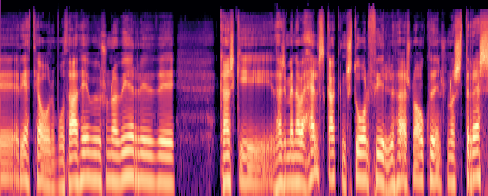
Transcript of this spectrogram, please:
eh, rétt hjá honum og það hefur svona verið eh, kannski, það sem menn hafa helst gagn stól fyrir, það er svona ákveðin svona stress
